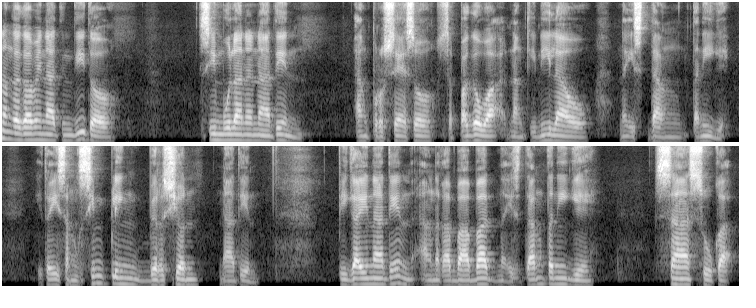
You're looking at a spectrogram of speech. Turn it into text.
ang gagawin natin dito, simulan na natin ang proseso sa paggawa ng kinilaw na isdang tanigi. Ito ay isang simpleng versyon natin. Pigain natin ang nakababad na isdang tanigi sa suka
